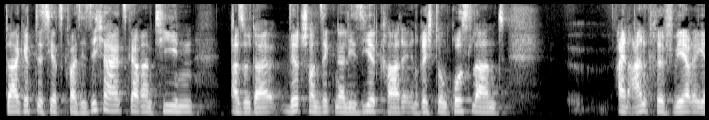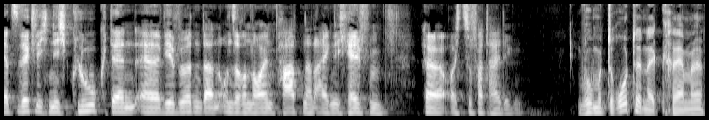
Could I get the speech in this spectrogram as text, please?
Da gibt es jetzt quasi Sicherheitsgarantien. Also da wird schon signalisiert, gerade in Richtung Russland, ein Angriff wäre jetzt wirklich nicht klug, denn äh, wir würden dann unseren neuen Partnern eigentlich helfen, äh, euch zu verteidigen. Womit droht denn der Kreml?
